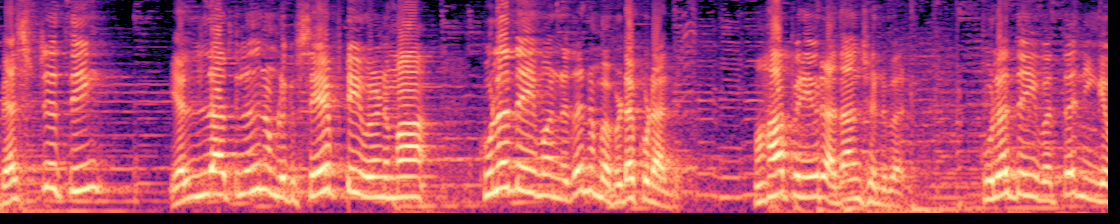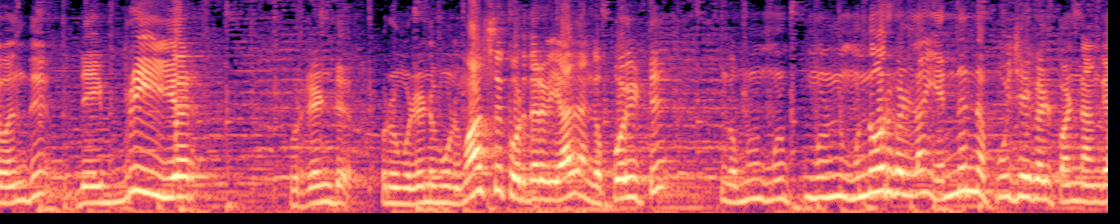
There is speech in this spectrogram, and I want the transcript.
பெஸ்ட்டு திங் எல்லாத்துலேருந்து நம்மளுக்கு சேஃப்டி வேணுமா? குலதெய்வம்ன்றதை நம்ம விடக்கூடாது. மகாபெரியவர் அதான் சொல்லுவார். குலதெய்வத்தை நீங்கள் வந்து எவ்ரி இயர் ஒரு ரெண்டு ஒரு ரெண்டு மூணு மாதத்துக்கு ஒரு தடவையாவது அங்கே போயிட்டு உங்கள் முன் முன்னோர்கள்லாம் என்னென்ன பூஜைகள் பண்ணாங்க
